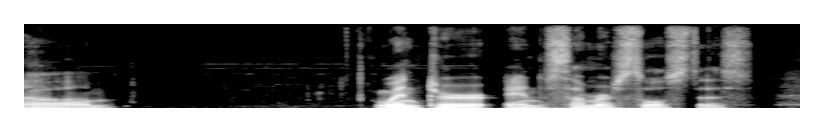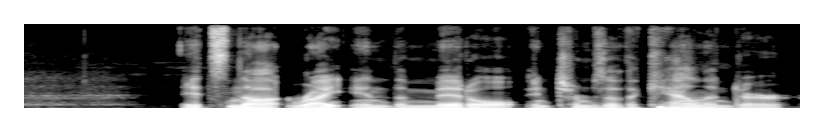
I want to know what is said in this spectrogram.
um, winter and summer solstice it's not right in the middle in terms of the calendar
